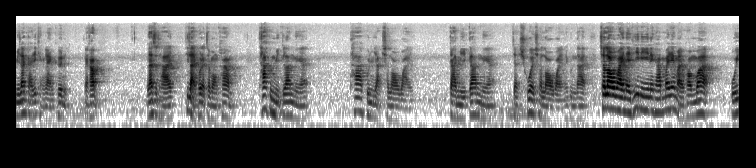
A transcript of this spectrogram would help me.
มีร่างกายที่แข็งแรงขึ้นนะครับ และสุดท้ายที่หลายคนอาจจะมองข้าม ถ้าคุณมีกล้ามเนื้อ ถ้าคุณอยากชะลอวัย การมีกล้ามเนื้อจะช่วยชะลอวัยให้คุณได้ ชะลอวัยในที่นี้นะครับไม่ได้หมายความว่า อุ๊ย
